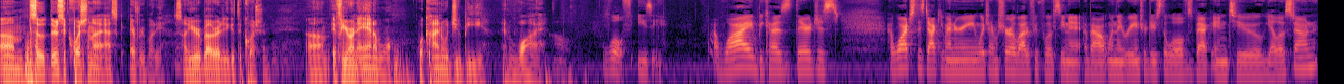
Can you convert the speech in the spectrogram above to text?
Um, so there's a question I ask everybody. So you're about ready to get the question. Um, if you're an animal, what kind would you be and why? Oh, wolf, easy. Why? Because they're just. I watched this documentary, which I'm sure a lot of people have seen it, about when they reintroduced the wolves back into Yellowstone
